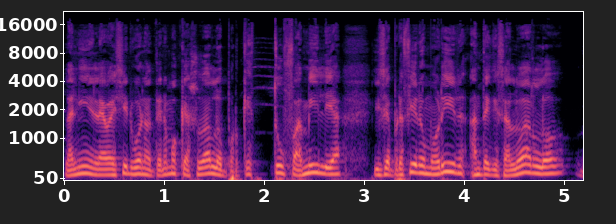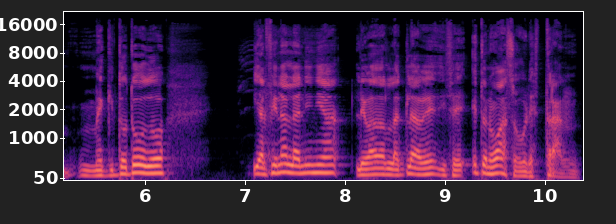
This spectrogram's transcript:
La niña le va a decir, bueno, tenemos que ayudarlo porque es tu familia. Y se prefiero morir antes que salvarlo. Me quitó todo. Y al final la niña le va a dar la clave. Dice, esto no va sobre Strand.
